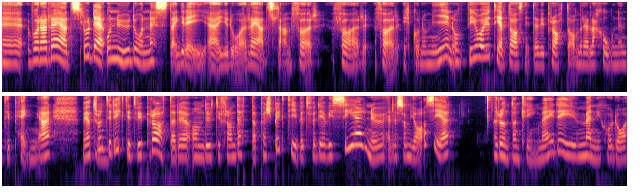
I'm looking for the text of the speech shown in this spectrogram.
Eh, våra rädslor där och nu då nästa grej är ju då rädslan för, för, för ekonomin. Och vi har ju ett helt avsnitt där vi pratar om relationen till pengar. Men jag tror inte riktigt vi pratade om det utifrån detta perspektivet för det vi ser nu, eller som jag ser, runt omkring mig, det är ju människor då,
